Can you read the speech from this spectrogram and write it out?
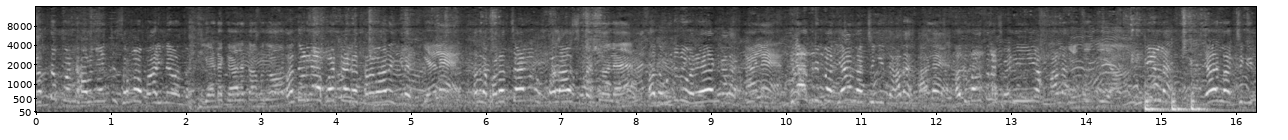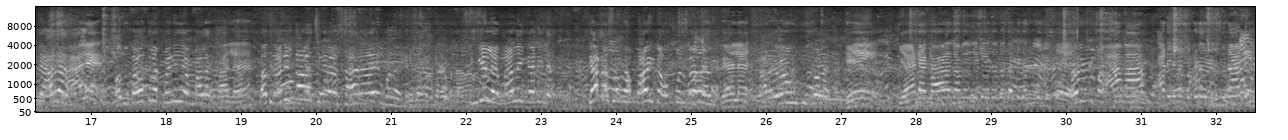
அவங்க வச்சு சும்மா பாடினே வந்தேன். ஏண்ட கால தாமதம்? வந்துடுங்க போட்டாங்க தலைவாழைங்களே ஏல. அதுல படைச்சாங்க முப்பதா அது உண்டு ஒரே கலை. கால. திருப்பி ஏன் அலை? அலை. அது மரத்துல பெரிய எங்கேயா இங்க இல்ல ஏன் லட்சங்கிட்ட அலை. அது மரத்துல பெரிய மலை. கால அது அடியில் தான் வச்சுக்கிறேன் சாராய மலை. இங்க இல்ல மலைக்கு அடியில கேட்டா சொல்ற பாயிட்டு ஐம்பது ரூபாய் வேலை. நிறைய ஊற்றி சொல்ல. ஏய் ஏன்டா கால தாமதம் சொல்லி ஏதோ தட்டுக்கன்னு சொல்லிட்டு ஆமா அன்னைக்கு நம்ம கூட ஒரு சுனாமி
